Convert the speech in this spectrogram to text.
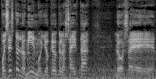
Pues esto es lo mismo. Yo creo que los AirTag, los eh,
